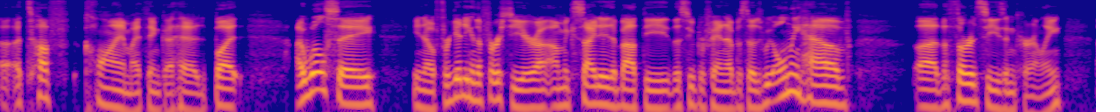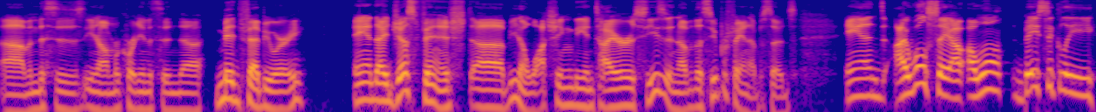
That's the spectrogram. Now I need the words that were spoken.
a tough climb, I think, ahead. But I will say, you know, forgetting the first year, I'm excited about the the Superfan episodes. We only have uh, the third season currently, um, and this is, you know, I'm recording this in uh, mid February, and I just finished, uh, you know, watching the entire season of the Superfan episodes. And I will say, I, I won't basically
